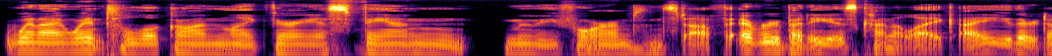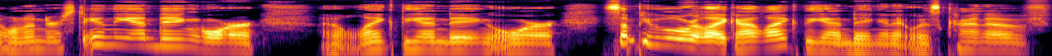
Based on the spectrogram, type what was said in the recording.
when I went to look on like various fan movie forums and stuff, everybody is kind of like, I either don't understand the ending or I don't like the ending, or some people were like, I like the ending, and it was kind of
